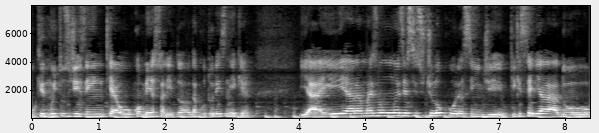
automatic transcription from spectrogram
o que muitos dizem que é o começo ali do- da cultura sneaker. E aí era mais um exercício de loucura, assim, de o que, que seria do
